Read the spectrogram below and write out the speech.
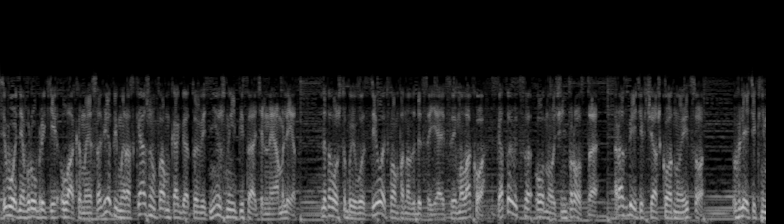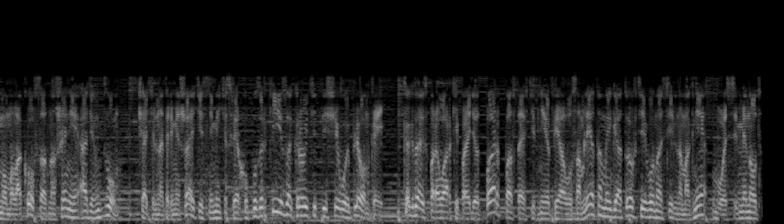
Сегодня в рубрике «Лакомые советы» мы расскажем вам, как готовить нежный и питательный омлет. Для того, чтобы его сделать, вам понадобится яйца и молоко. Готовится он очень просто. Разбейте в чашку одно яйцо. Влейте к нему молоко в соотношении 1 к 2. Тщательно перемешайте, снимите сверху пузырьки и закройте пищевой пленкой. Когда из пароварки пойдет пар, поставьте в нее пиалу с омлетом и готовьте его на сильном огне 8 минут.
